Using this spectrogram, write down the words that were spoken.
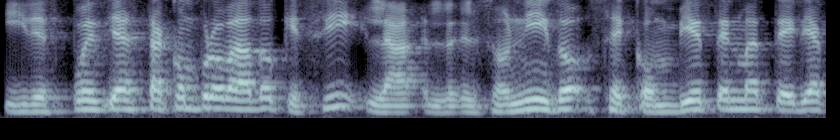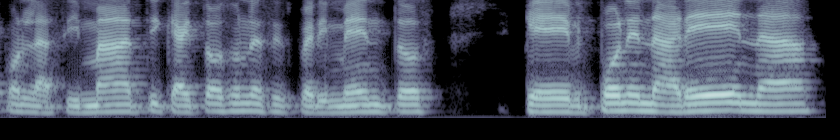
Y después ya está comprobado que sí, la, el sonido se convierte en materia con la simática y todos unos experimentos que ponen arena,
